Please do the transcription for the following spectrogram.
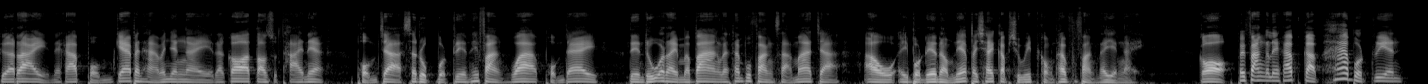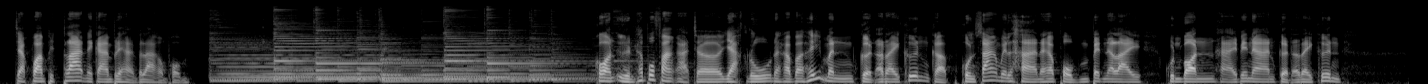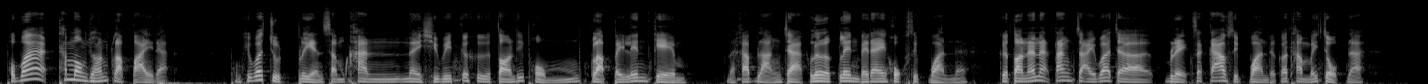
คืออะไรนะครับ ผมแก้ปัญหามันยังไง แล้วก็ตอนสุดท้ายเนี่ย ผมจะสรุปบทเรียนให้ฟังว่าผมได้เรียนรู้อะไรมาบ้าง และท่านผู้ฟังสามารถจะเอาไอ้บทเรียนเหล่านี้ไปใช้กับชีวิตของท่านผู้ฟังได้ยังไง ก็ไปฟังกันเลยครับกับ 5 บทเรียนจากความผิดพลาดในการบริหารเวลาของผม ก่อนอื่นถ้าผู้ฟังอาจจะอยากรู้นะครับว่าเฮ้ยมันเกิดอะไรขึ้นกับคนสร้างเวลานะครับ ผมเป็นอะไรคุณบอลหายไปนานเกิดอะไรขึ้น ผมว่าถ้ามองย้อนกลับไปเนี่ยผมคิดว่าจุดเปลี่ยนสำคัญในชีวิตก็คือตอนที่ผมกลับไปเล่นเกมนะครับหลังจากเลิกเล่นไปได้ 60 วันนะคือตอนนั้นนะตั้งใจว่าจะเบรกสัก 90 วัน แต่ก็ทำไม่จบนะ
